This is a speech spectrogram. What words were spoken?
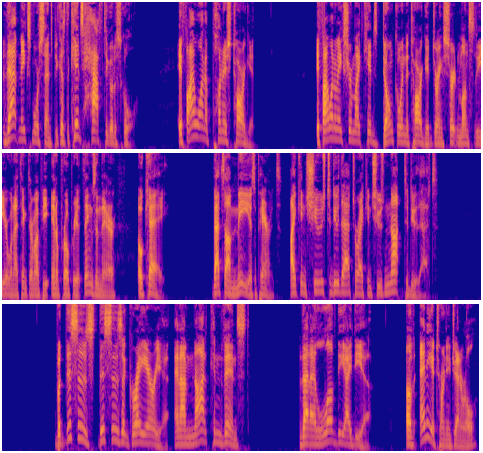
that makes more sense because the kids have to go to school. If I want to punish Target, if I want to make sure my kids don't go into Target during certain months of the year when I think there might be inappropriate things in there, okay, that's on me as a parent. I can choose to do that or I can choose not to do that. But this is this is a gray area and I'm not convinced that I love the idea of any attorney general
